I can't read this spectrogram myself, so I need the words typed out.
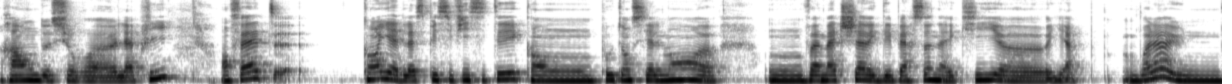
round sur euh, l'appli. En fait, quand il y a de la spécificité, quand potentiellement on va matcher avec des personnes avec qui il y a voilà, une,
